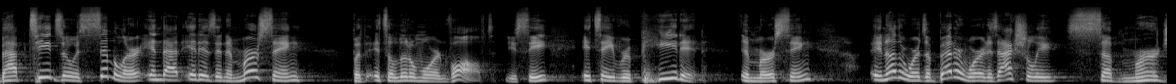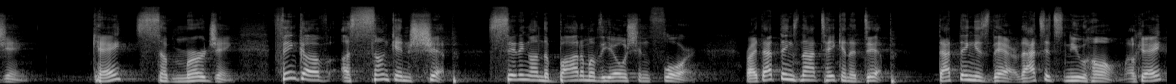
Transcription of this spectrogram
Baptizo is similar in that it is an immersing, but it's a little more involved. You see, it's a repeated immersing. In other words, a better word is actually submerging. Okay? Submerging. Think of a sunken ship sitting on the bottom of the ocean floor, right? That thing's not taking a dip. That thing is there. That's its new home, okay?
